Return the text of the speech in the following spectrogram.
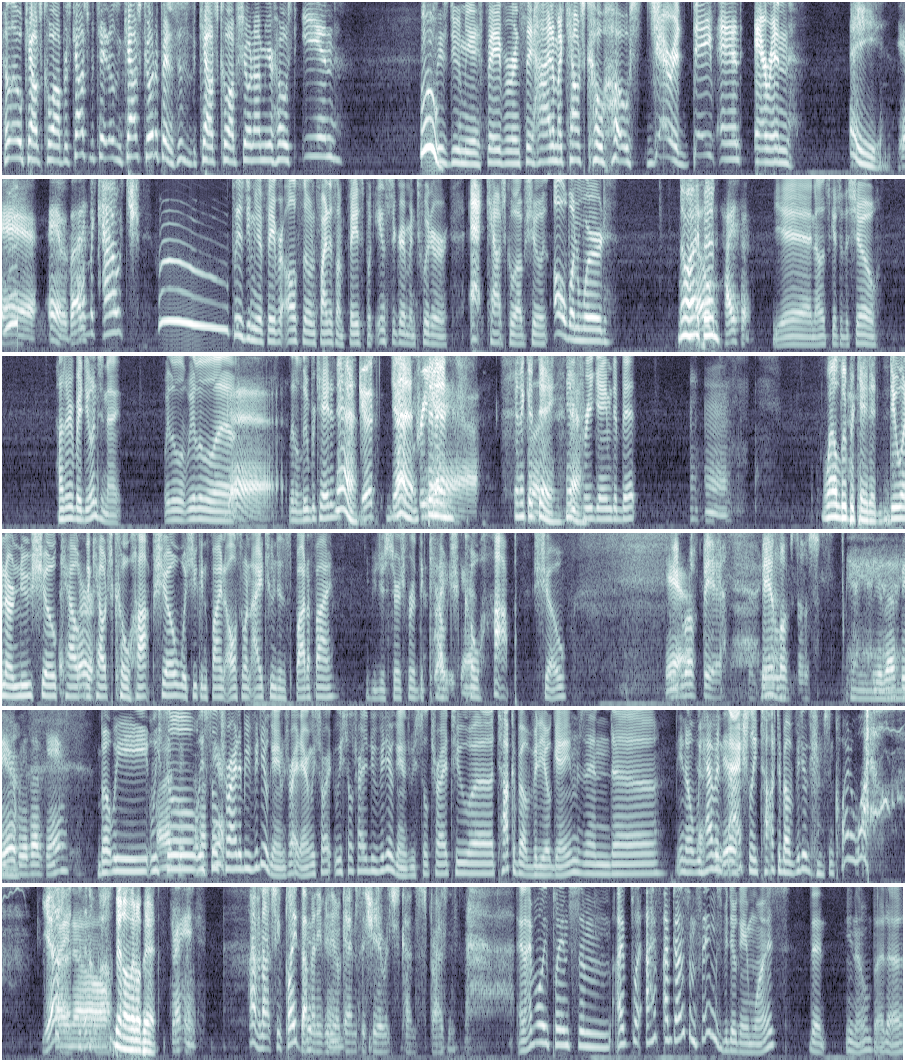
Hello, Couch Co-opers, Couch Potatoes, and Couch Codependents. This is the Couch Co-op Show, and I'm your host, Ian. Woo! Please do me a favor and say hi to my couch co-hosts, Jared, Dave, and Aaron. Hey. Yeah. Hey, everybody. On the couch. Woo! Please do me a favor also and find us on Facebook, Instagram, and Twitter at Couch Co-op Shows, all one word. No hyphen. No hyphen. Yeah, now let's get to the show. How's everybody doing tonight? We a little, we a little, uh, Yeah. little lubricated. Yeah. Good. Yeah, Yeah. pre- been a- Been a good Good. day. We pre-gamed a bit, Hmm. Well lubricated. doing our new show, Yes, Couch, the. Couch Co-Hop Show, which you can find also on iTunes and Spotify. If you just search for the Couch you can. Co-Hop Show. Yeah. We love beer. Beer Yeah. loves us. Yeah, yeah, We love beer. We love games. But we we Well, still we still here. try to be video games, right, Aaron? We still we still try to do video games. We still try to uh, talk about video games, and uh, you know we Yes, haven't do. actually talked about video games in quite a while. Yeah. I it's been a know. It's been a little bit. Strange. I haven't actually played that It's many video been- games this year, which is kind of surprising. and I've only played some. I've play. I've I've done some things video game wise that you know, but uh,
